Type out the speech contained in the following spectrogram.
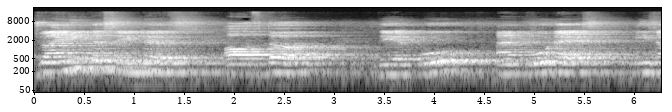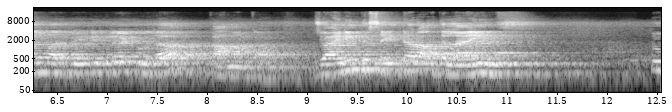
joining the centers of the their O and O dash is a perpendicular to the common card joining the center of the lines to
